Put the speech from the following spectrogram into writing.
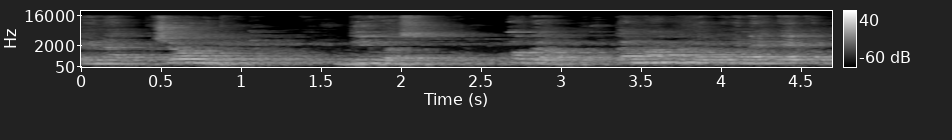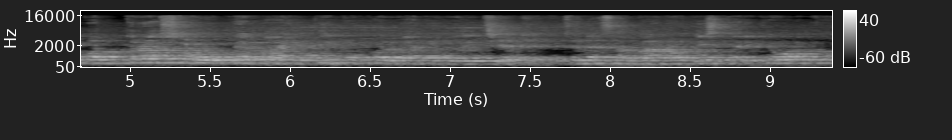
એના ચૌદ દિવસ અગાઉ તમામ લોકોને એક પત્ર સ્વરૂપે માહિતી મોકલવાની હોય છે જેને સભા નોટિસ તરીકે ઓળખવામાં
